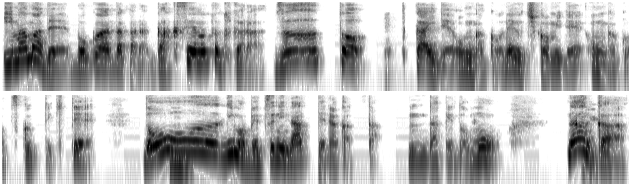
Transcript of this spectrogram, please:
今まで僕はだから学生の時からずっと機械で音楽をね、打ち込みで音楽を作ってきて、どうにも別になってなかったんだけども、なんか、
